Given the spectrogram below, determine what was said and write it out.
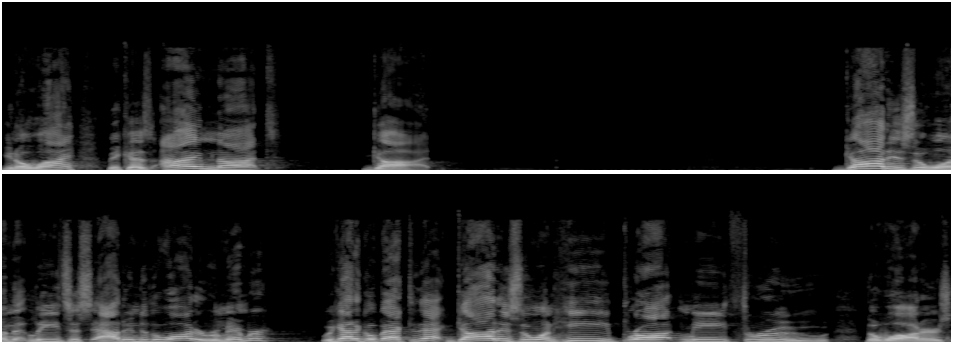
You know why? Because I'm not God. God is the one that leads us out into the water, remember? We got to go back to that. God is the one. He brought me through the waters,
